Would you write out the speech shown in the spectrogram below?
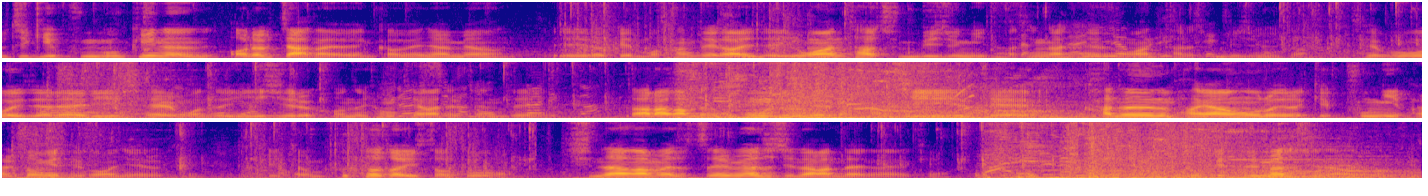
솔직히 궁극기는 어렵지 않아요. 그러니까 왜냐면 이렇게 뭐 상대가 이제 용안타 준비 중이다 생각해요. 용안타를 준비 중이다. 대부분 이제 렐이 제일 먼저 인시를 거는 형태가 될 텐데 날아가면서 궁을 누르면 이렇게 같이 이렇게 가는 방향으로 이렇게 궁이 발동이 되거든요. 이렇게, 이렇게 좀 흩어져 있어도 지나가면서 쓸면서 지나간다 해야 되나 이렇게 이렇게 쓸면서 지나가요. 이렇게.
